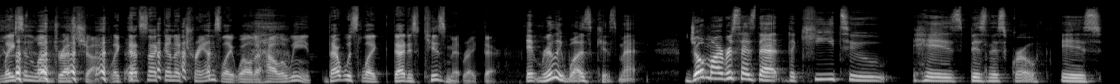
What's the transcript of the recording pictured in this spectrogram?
Lace and Love dress shop. Like that's not going to translate well to Halloween. That was like that is kismet right there. It really was Kismet. Joe Marver says that the key to his business growth is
